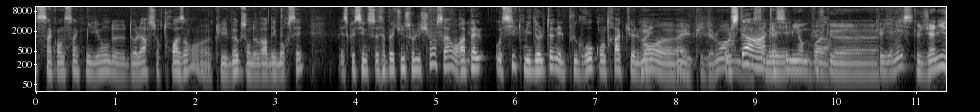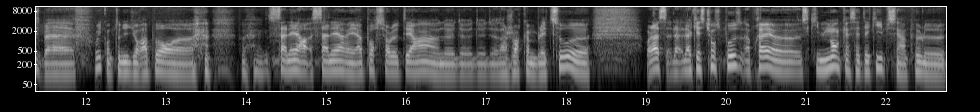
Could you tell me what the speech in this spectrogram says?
55 millions de dollars sur 3 ans que les Bucks vont devoir débourser est-ce que c'est ça peut être une solution, ça? On rappelle aussi que Middleton est le plus gros contrat actuellement. Oui, et puis de loin, All-Star. 5 hein, à 6 millions de plus que, que Yanis. Que Giannis, bah, oui, compte tenu du rapport salaire, salaire et apport sur le terrain d'un joueur comme Bledsoe voilà, la, question se pose. Après, euh, ce qu'il manque à cette équipe, c'est un peu le,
